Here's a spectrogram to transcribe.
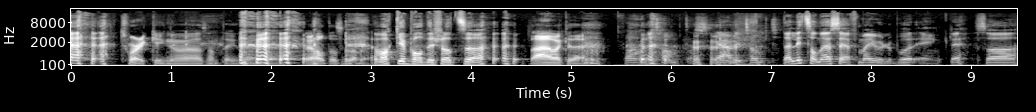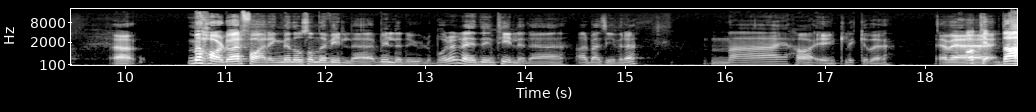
twerking og sånne ting. Det, holdt oss det. Det var ikke bodyshots. shots Nei, det var ikke det. Faen, tamt, altså. Jævlig tamt. Det er litt sånn jeg ser for meg julebord, egentlig. Så uh. Men har du erfaring med noen sånne ville, villere julebord, eller din tidligere arbeidsgivere? Nei, jeg har egentlig ikke det. Jeg vet, Ok, da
